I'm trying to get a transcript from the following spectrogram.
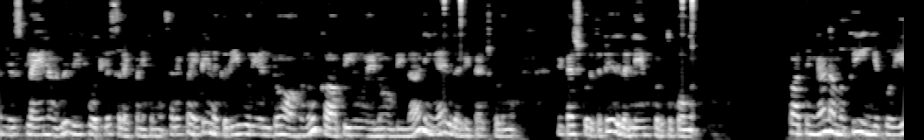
அந்த ஸ்ப்ளைனை வந்து ரீபோர்ட்டில் செலக்ட் பண்ணிக்கோங்க. செலக்ட் பண்ணிவிட்டு எனக்கு ரீஓரியன்ட்டும் ஆகணும் காப்பியும் வேணும் அப்படின்னா நீங்கள் இதில் டிட்டாச் கொடுங்க. டிட்டாச் கொடுத்துட்டு இதில் நேம் கொடுத்துக்கோங்க. பார்த்தீங்கன்னா நமக்கு இங்கே போய்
